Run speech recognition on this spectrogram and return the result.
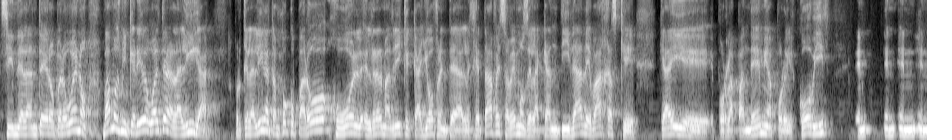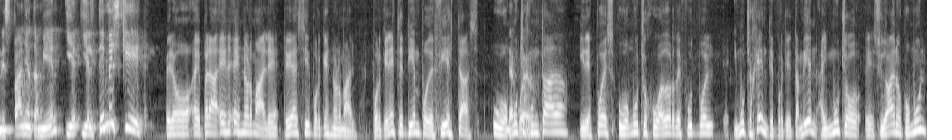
Sin delantero. Pero bueno, vamos, mi querido Walter, a la liga porque la liga tampoco paró, jugó el, Real Madrid que cayó frente al Getafe, sabemos de la cantidad de bajas que, que hay eh, por la pandemia, por el COVID en, en, España también, y el, y el, tema es que... Pero, eh, es normal, eh. te voy a decir por qué es normal, porque en este tiempo de fiestas hubo mucha juntada y después hubo mucho jugador de fútbol eh, y mucha gente, porque también hay mucho eh, ciudadano común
